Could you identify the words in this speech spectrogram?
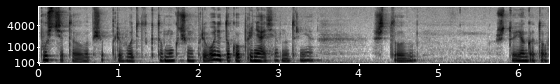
пусть это вообще приводит к тому, к чему приводит такое принятие внутреннее, что, что я готов,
